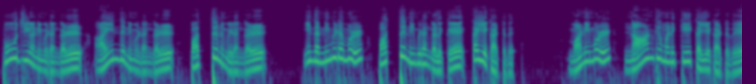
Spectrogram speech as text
பூஜ்ஜியம் நிமிடங்கள் ஐந்து நிமிடங்கள் பத்து நிமிடங்கள். இந்த நிமிடமுள் பத்து நிமிடங்களுக்கு கையை காட்டுது. மணிமுள் நான்கு மணிக்கு கையை காட்டுது.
